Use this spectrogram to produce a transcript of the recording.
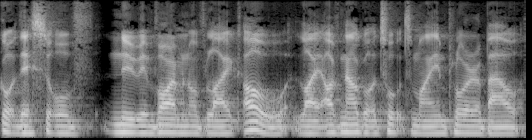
got this sort of new environment of like, oh, like I've now got to talk to my employer about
